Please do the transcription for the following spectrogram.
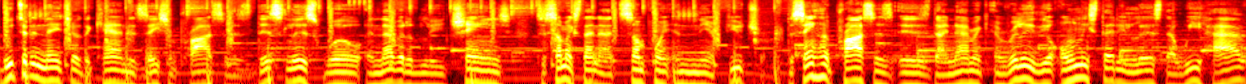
due to the nature of the canonization process, this list will inevitably change to some extent at some point in the near future. The sainthood process is dynamic and really the only steady list that we have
